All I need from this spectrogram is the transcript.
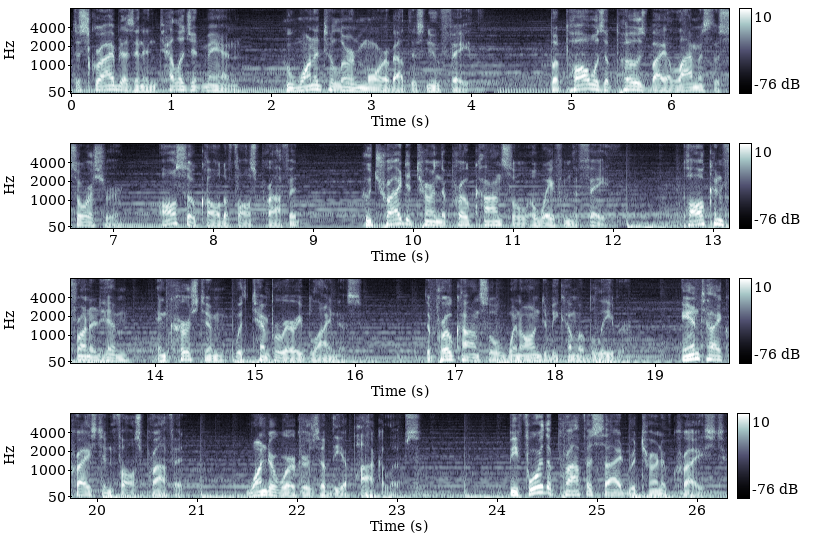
described as an intelligent man who wanted to learn more about this new faith. But Paul was opposed by Elymas the sorcerer, also called a false prophet, who tried to turn the proconsul away from the faith. Paul confronted him and cursed him with temporary blindness. The proconsul went on to become a believer. Antichrist and false prophet, wonder workers of the apocalypse. Before the prophesied return of Christ,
